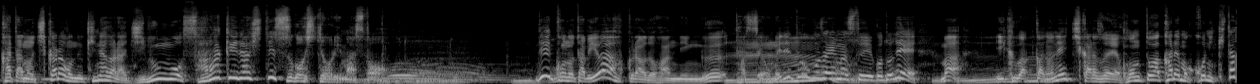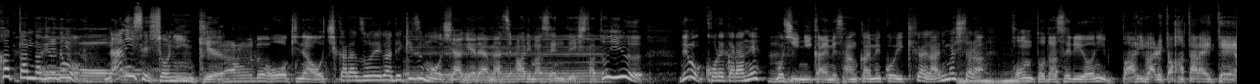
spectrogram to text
肩の力を抜きながら自分をさらけ出して過ごしておりますと。でこの度はクラウドファンディング達成おめでとうございますということでまあ行くばっかのね力添え本当は彼もここに来たかったんだけれども何せ初任給。大きなお力添えができず申し訳ありませんでしたというでもこれからねもし2回目3回目こういう機会がありましたらポンと出せるようにバリバリと働いて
